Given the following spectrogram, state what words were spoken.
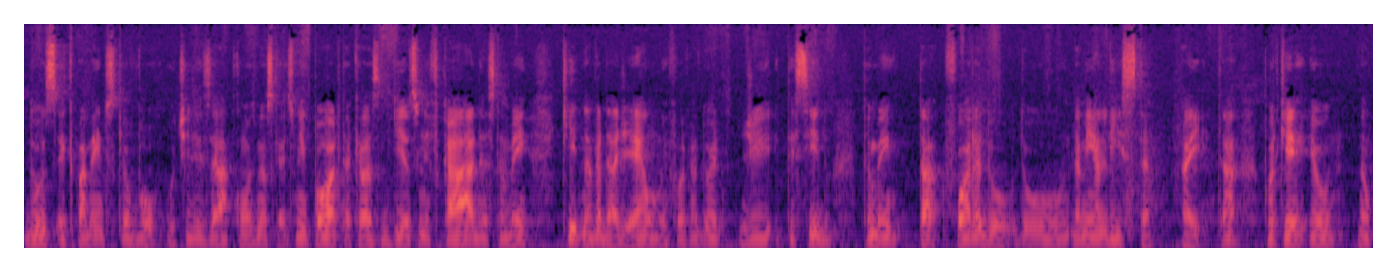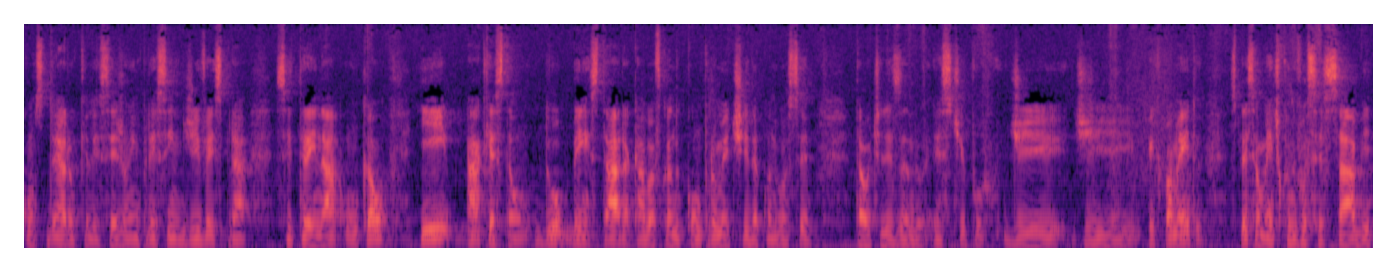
dos equipamentos que eu vou utilizar com os meus cães. Não importa aquelas guias unificadas também, que na verdade é um enforcador de tecido, também está fora do, do, da minha lista aí, tá? Porque eu não considero que eles sejam imprescindíveis para se treinar um cão e a questão do bem-estar acaba ficando comprometida quando você está utilizando esse tipo de, de equipamento, especialmente quando você sabe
